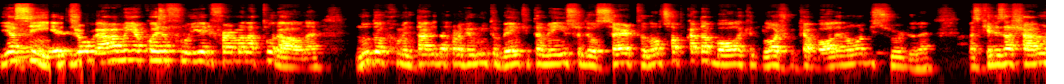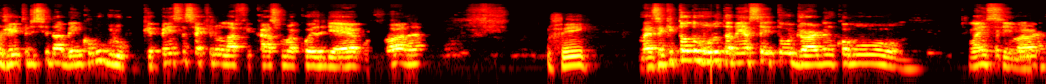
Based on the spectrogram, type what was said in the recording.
E assim, é. eles jogavam e a coisa fluía de forma natural, né? No documentário dá para ver muito bem que também isso deu certo, não só por causa da bola, que lógico que a bola era um absurdo, né? Mas que eles acharam um jeito de se dar bem como grupo. Porque pensa se aquilo lá ficasse uma coisa de ego só, né? Sim. Mas é que todo mundo também aceitou o Jordan como lá em cima, né?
